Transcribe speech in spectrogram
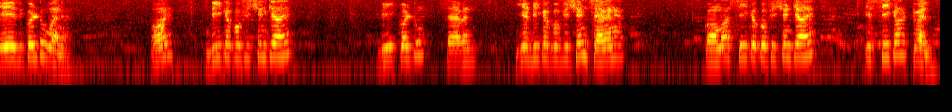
a is equal to one है। और बी का कोफिशियंट क्या है? बी इक्वल टू सेवन ये बी का कोफिशियंट सेवन है। कॉमा सी का कोफिशियंट क्या है? इस सी का ट्वेल्व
